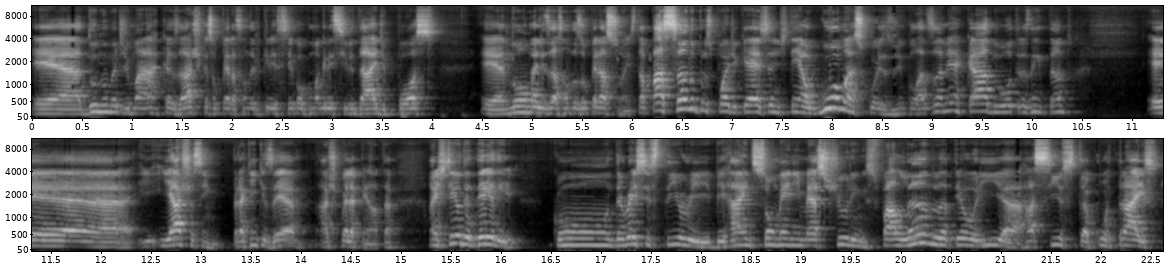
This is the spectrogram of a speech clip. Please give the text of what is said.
é, do número de marcas. Acho que essa operação deve crescer com alguma agressividade pós é, normalização das operações. Está passando para os podcasts, a gente tem algumas coisas vinculadas ao mercado, outras nem tanto. É, e, e, acho assim, para quem quiser, acho que vale a pena, tá? A gente tem o The Daily com The Racist Theory Behind So Many Mass Shootings, falando da teoria racista por trás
